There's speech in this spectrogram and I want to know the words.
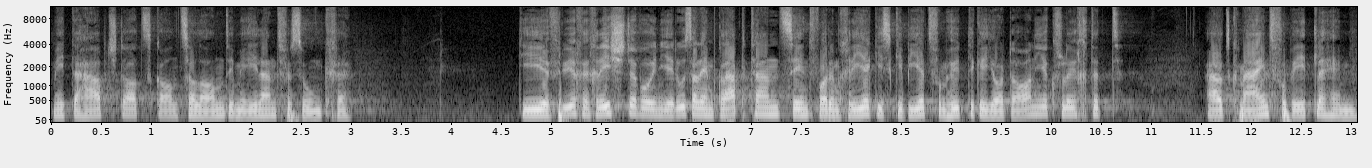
mit der Hauptstadt das ganze Land im Elend versunken. Die frühen Christen, die in Jerusalem gelebt haben, sind vor dem Krieg ins Gebiet vom heutigen Jordanien geflüchtet, auch die Gemeinde von Bethlehem.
